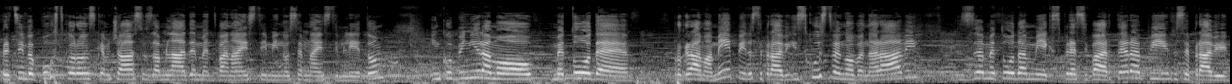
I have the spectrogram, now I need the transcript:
predvsem v postkoronskem času za mlade med 12 in 18 letom. In kombiniramo metode programa MEPI, to se pravi izkustveno v naravi, z metodami Expressive Art Therapy, to se pravi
